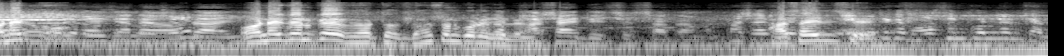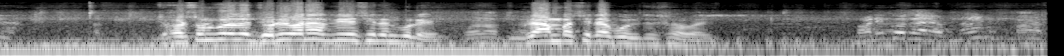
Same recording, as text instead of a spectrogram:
অনেক অনেকজনকে ধর্ষণ করেছিলেন। ভাষায় দিচ্ছে মানে ফাঁসাই দিচ্ছে? ধর্ষণ করলেন কেন? ধর্ষণ করে জরিমানা দিয়েছিলেন বলে গ্রামবাসীরা বলছে সবাই। বাড়ি কোথায় আপনার? আর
